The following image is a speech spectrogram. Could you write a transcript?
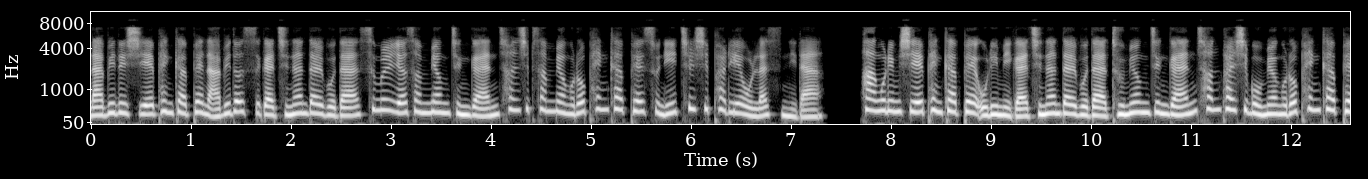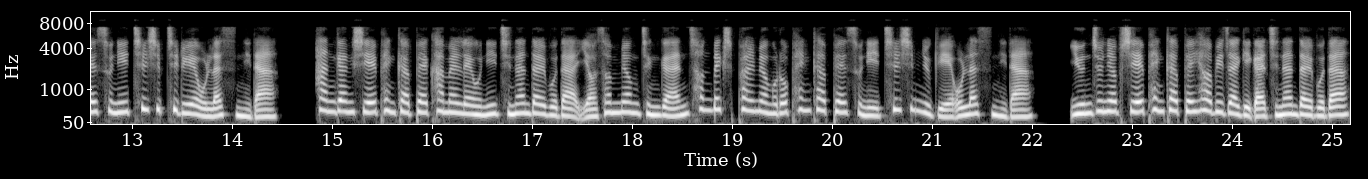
나비드 씨의 팬카페 나비더스가 지난달보다 26명 증가한 1013명으로 팬카페 순위 78위에 올랐습니다. 황우림 씨의 팬카페 우리미가 지난달보다 2명 증가한 1085명으로 팬카페 순위 77위에 올랐습니다. 한강 씨의 팬카페 카멜레온이 지난달보다 6명 증가한 1118명으로 팬카페 순위 76위에 올랐습니다. 윤준엽 씨의 팬카페 협의자기가 지난달보다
